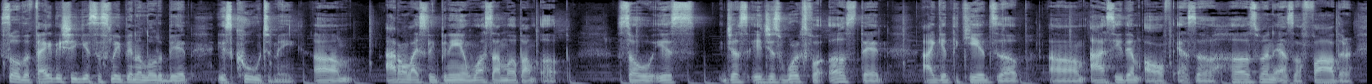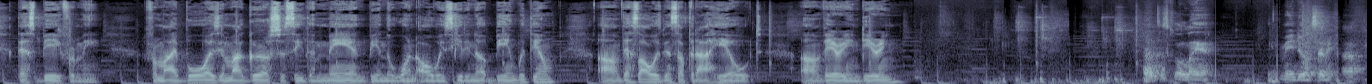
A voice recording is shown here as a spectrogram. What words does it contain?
so the fact that she gets to sleep in a little bit is cool to me. Um, I don't like sleeping in. Once I'm up, I'm up. So it's just it just works for us that I get the kids up. Um, I see them off as a husband, as a father. That's big for me. For my boys and my girls to see the man being the one always getting up, being with them. Um, that's always been something I held um, very endearing. Let's go land. How many you doing? 75?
